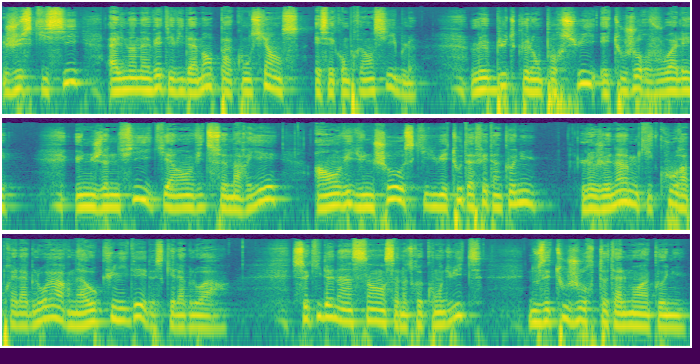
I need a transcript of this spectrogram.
Jusqu'ici, elle n'en avait évidemment pas conscience, et c'est compréhensible. Le but que l'on poursuit est toujours voilé. Une jeune fille qui a envie de se marier a envie d'une chose qui lui est tout à fait inconnue. Le jeune homme qui court après la gloire n'a aucune idée de ce qu'est la gloire. Ce qui donne un sens à notre conduite nous est toujours totalement inconnu.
